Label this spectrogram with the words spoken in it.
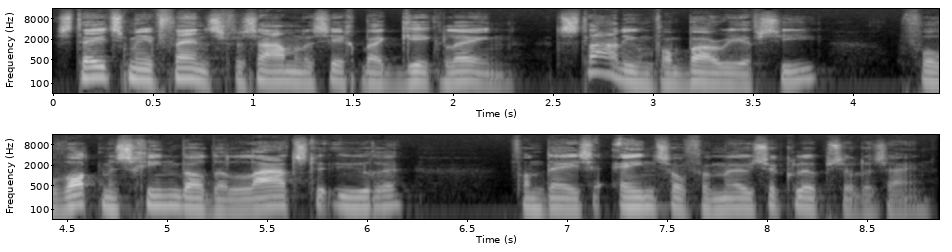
Steeds meer fans verzamelen zich bij Gig Lane, het stadion van Barry FC, voor wat misschien wel de laatste uren van deze eens zo fameuze club zullen zijn.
